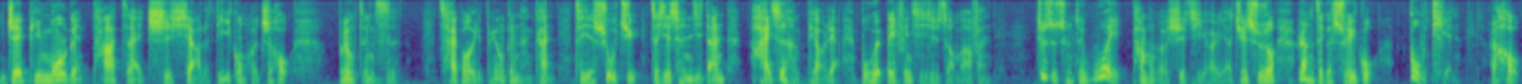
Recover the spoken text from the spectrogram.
JP Morgan 他在吃下了第一共和之后不用增资。财报也不用更难看，这些数据、这些成绩单还是很漂亮，不会被分析师找麻烦，就是纯粹为他们而设计而已。就是说，让这个水果够甜，然后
